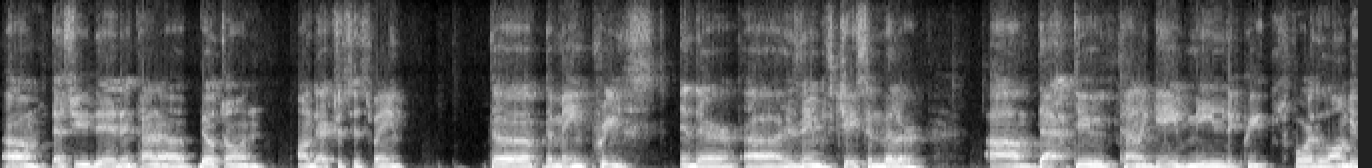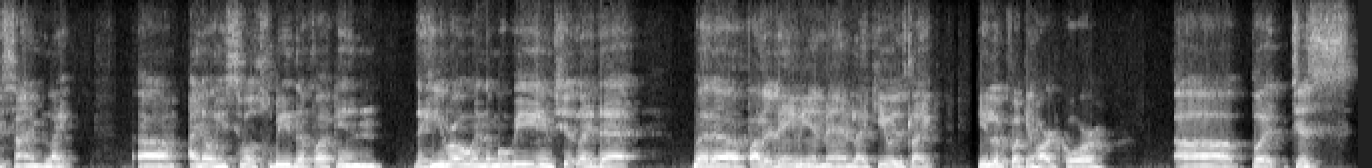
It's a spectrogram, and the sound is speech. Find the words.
um, that she did and kind of built on on the Exorcist fame. The the main priest in there, uh, his name is Jason Miller. Um, that dude kind of gave me the creeps for the longest time. Like, um, I know he's supposed to be the fucking the hero in the movie and shit like that, but uh, Father Damien, man, like he was like he looked fucking hardcore. Uh, but just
